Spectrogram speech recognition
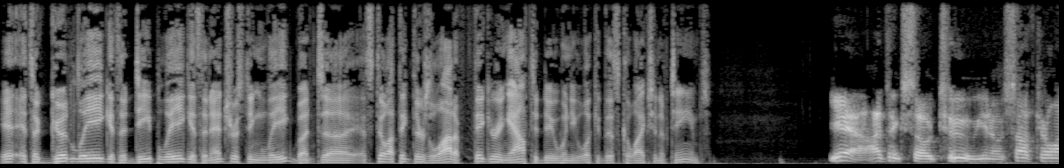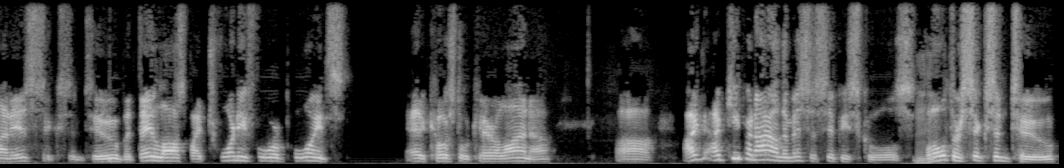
it, it's a good league. It's a deep league. It's an interesting league, but uh, still, I think there's a lot of figuring out to do when you look at this collection of teams. Yeah, I think so too. You know, South Carolina is six and two, but they lost by 24 points at Coastal Carolina. Uh, I, I keep an eye on the Mississippi schools. Mm-hmm. Both are six and two.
